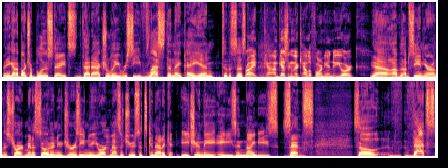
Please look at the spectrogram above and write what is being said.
Then you got a bunch of blue states that actually receive less than they pay in to the system. Right. I'm guessing they're California, New York. Yeah, I'm, I'm seeing here on this chart Minnesota, New Jersey, New York, Massachusetts, Connecticut, each in the 80s and 90s cents. So th- that's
